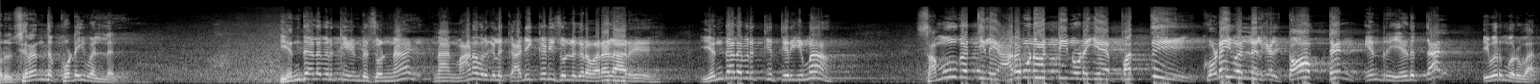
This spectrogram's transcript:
ஒரு சிறந்த கொடைவல்லல் எந்த அளவிற்கு என்று சொன்னால் நான் மாணவர்களுக்கு அடிக்கடி சொல்லுகிற வரலாறு எந்த அளவிற்கு தெரியுமா? சமூகத்திலே அரபு நாட்டினுடைய பத்து கொடை வள்ளல்கள் டாப் டென் என்று எடுத்தால் இவரும் வருவார்.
